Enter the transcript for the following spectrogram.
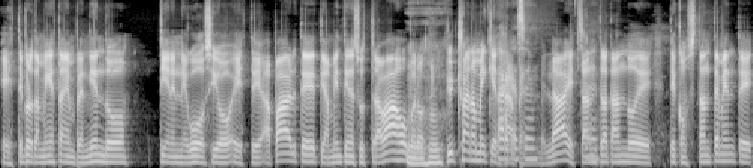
este, pero también están emprendiendo tienen negocio este, aparte, también tienen sus trabajos, pero you're trying to make it happen, ¿verdad? Están tratando de, constantemente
